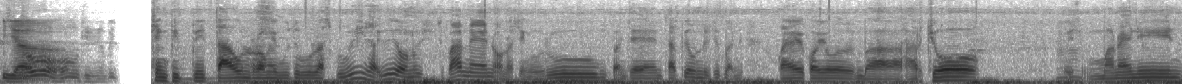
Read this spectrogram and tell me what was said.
Iya. Oh, sing bibit tahun 2017 kuwi saiki ono sing dipanen, ono sing urung pancen, tapi ono sing panen. Kae kaya Mbah Harjo wis manenin,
